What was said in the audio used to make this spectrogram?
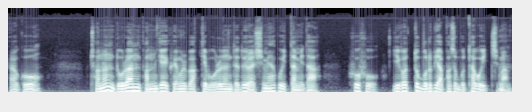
라고 저는 노란 번개 괴물밖에 모르는데도 열심히 하고 있답니다. 후후, 이것도 무릎이 아파서 못하고 있지만.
